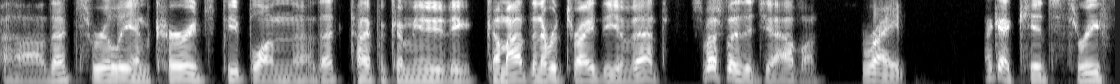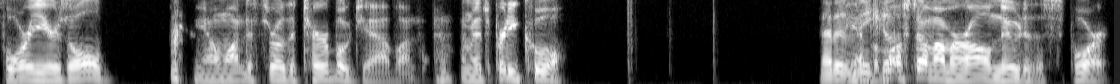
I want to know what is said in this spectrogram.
uh, that's really encouraged people on uh, that type of community to come out They never tried the event, especially the javelin. Right. I got kids three, four years old, you know, wanting to throw the turbo javelin. I mean, it's pretty cool. That is yeah, Most of them are all new to the sport.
